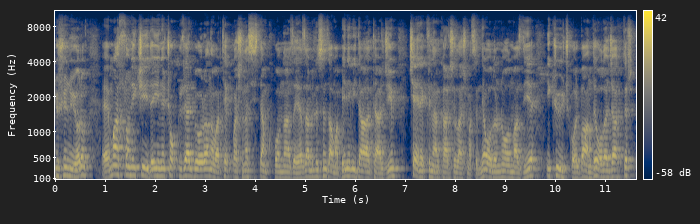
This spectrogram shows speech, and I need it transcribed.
düşünüyorum. Maç sonu 2'yi de yine çok güzel bir oranı var. Tek başına sistem kuponlarınıza yazabilirsiniz ama benim ideal tercihim çeyrek final karşılaşması ne olur ne olmaz diye 2-3 gol bandı olacaktır.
